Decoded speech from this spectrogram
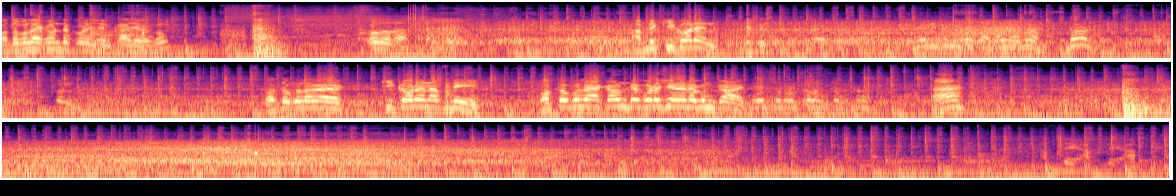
কতগুলো অ্যাকাউন্টে করেছেন কাজ এরকম? ও দাদা। আপনি কি করেন? কতগুলো, কি করেন আপনি? কতগুলো অ্যাকাউন্টে করেছেন এরকম কাজ? হ্যাঁ? আস্তে আস্তে আস্তে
